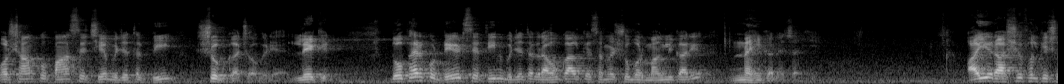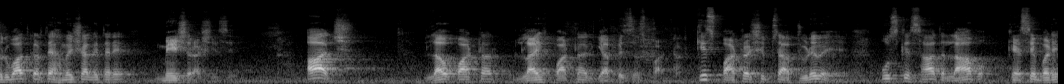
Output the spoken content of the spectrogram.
और शाम को पाँच से छः बजे तक भी शुभ का चौगड़िया है। लेकिन दोपहर को डेढ़ से तीन बजे तक राहुकाल के समय शुभ और मांगलिक कार्य नहीं करने चाहिए। आइए राशिफल की शुरुआत करते हैं हमेशा की तरह मेष राशि से। आज लव पार्टनर, लाइफ पार्टनर या बिज़नेस पार्टनर। किस पार्टनरशिप से आप जुड़े हुए हैं, उसके साथ लाभ कैसे बढ़े,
